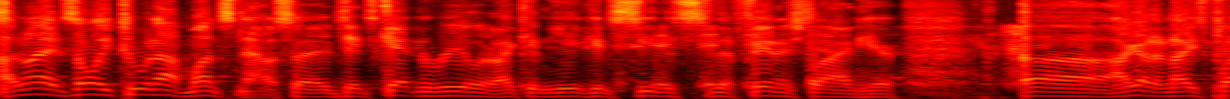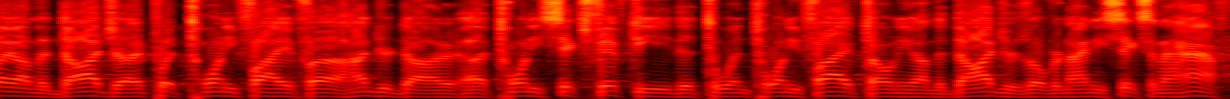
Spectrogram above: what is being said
I don't know. It's only two and a half months now, so it's, getting realer. I can you can see the, the finish line here. Uh, I got a nice play on the Dodger. I put twenty five hundred dollar, uh, twenty six fifty to win twenty five. Tony on the Dodgers over ninety six and a half.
